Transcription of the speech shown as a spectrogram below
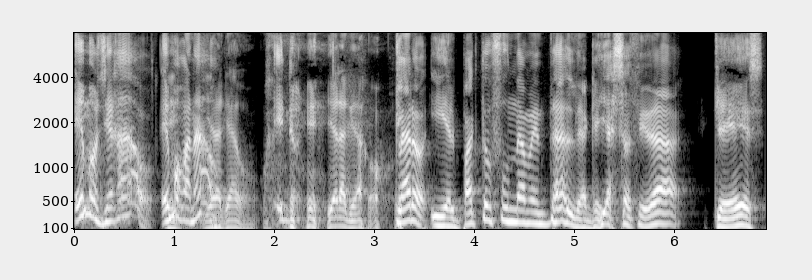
hemos llegado, hemos ganado. ¿Y ahora qué hago? ¿Y ahora qué hago? Claro, y el pacto fundamental de aquella sociedad, que es,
